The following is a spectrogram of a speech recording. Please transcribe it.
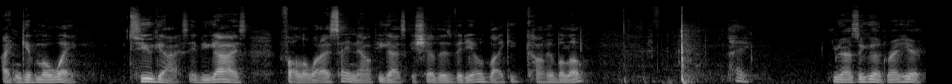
I can give them away to you guys if you guys follow what I say. Now, if you guys can share this video, like it, comment below. Hey, you guys are good right here.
